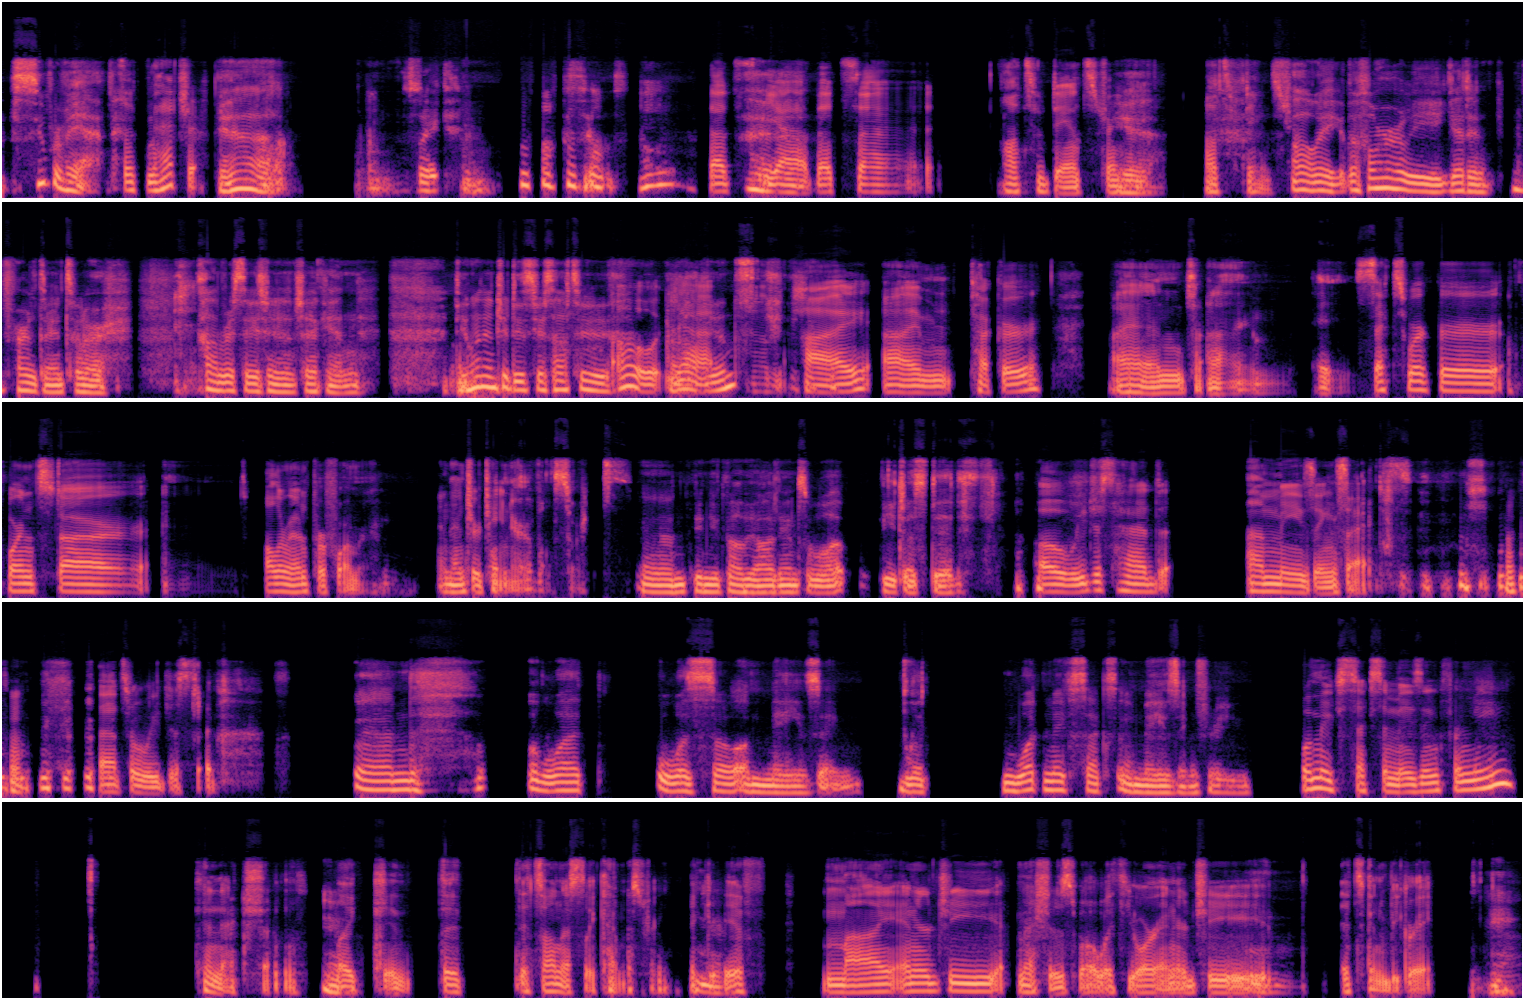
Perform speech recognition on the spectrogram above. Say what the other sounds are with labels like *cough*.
Superman. It's like magic. Yeah. It's like, *laughs* that's yeah, that's uh lots of dance training. yeah. Lots of dance training. Oh, wait. Before we get in further into our *laughs* conversation and check in, do you want to introduce yourself to Oh, yeah. audience? Um, hi, I'm Tucker and I'm a sex worker, a porn star, and all around performer and entertainer of all sorts. And can you tell the audience what we just did? Oh, we just had amazing sex. *laughs* *laughs* That's what we just did. And what was so amazing? What what makes sex amazing for you? What makes sex amazing for me? Connection. Yeah. Like the, it's honestly chemistry. Like Yeah. if my energy meshes well with your energy, mm-hmm. it's going to be great. Yeah.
